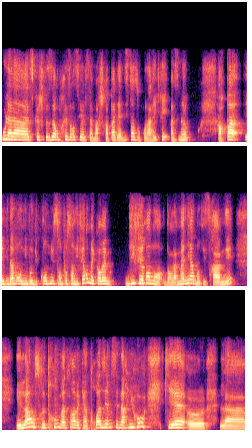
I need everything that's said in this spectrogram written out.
oulala, ce que je faisais en présentiel, ça ne marchera pas à la distance, donc on a réécrit un scénario. Alors pas évidemment au niveau du contenu 100% différent, mais quand même différent dans, la manière dont il sera amené. Et là, on se retrouve maintenant avec un troisième scénario qui est euh, la,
